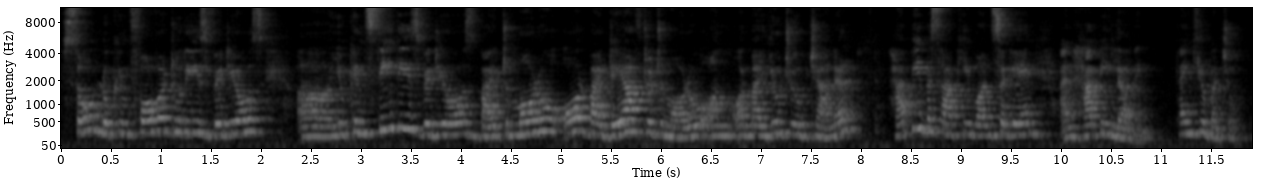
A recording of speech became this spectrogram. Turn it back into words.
So looking forward to these videos. Uh, you can see these videos by tomorrow or by day after tomorrow on, on my YouTube channel. Happy Baisakhi once again and happy learning. Thank you, Bacho.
